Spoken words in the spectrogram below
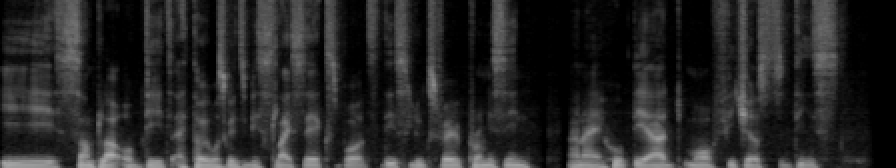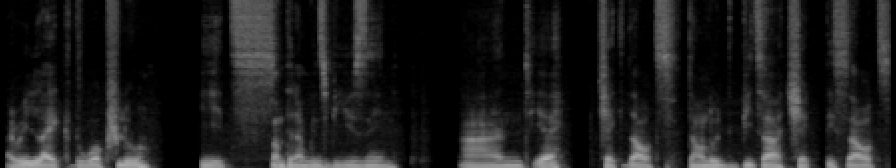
a sampler update. I thought it was going to be SliceX but this looks very promising and i hope they add more features to this. I really like the workflow. It's something i'm going to be using and yeah check it out download the beta check this out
